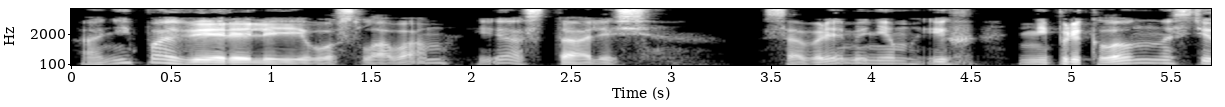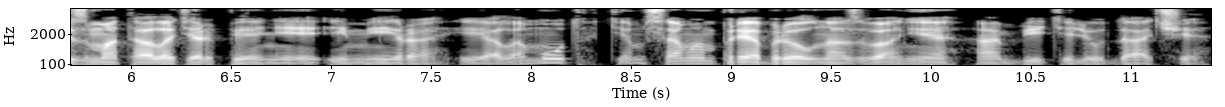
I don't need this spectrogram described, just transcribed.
Они поверили его словам и остались. Со временем их непреклонность измотала терпение и мира, и Аламут тем самым приобрел название «Обитель удачи».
